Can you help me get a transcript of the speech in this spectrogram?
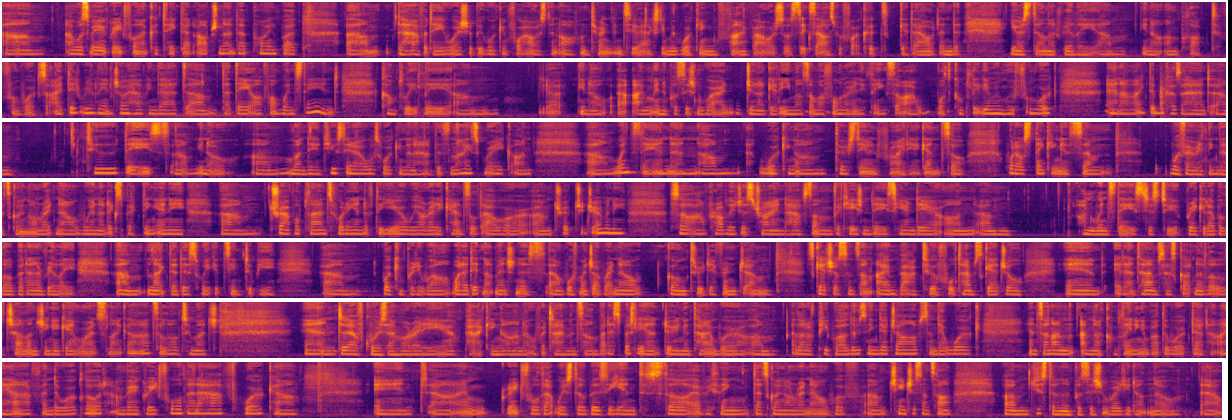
Um, I was very grateful I could take that option at that point, but um, the half a day where I should be working four hours then often turned into actually me working five hours or six hours before I could get out, and you're still not really, um, you know, unplugged from work. So I did really enjoy having that um, that day off on Wednesday and completely. Um, yeah, you know, I'm in a position where I do not get emails on my phone or anything, so I was completely removed from work, and I liked it because I had um, two days, um, you know, um, Monday and Tuesday I was working, then I had this nice break on um, Wednesday, and then um, working on Thursday and Friday again. So, what I was thinking is um, with everything that's going on right now, we're not expecting any um, travel plans for the end of the year. We already canceled our um, trip to Germany, so I'll probably just try and have some vacation days here and there on. Um, on Wednesdays, just to break it up a little bit, and I really um, like that this week. It seemed to be um, working pretty well. What I did not mention is uh, with my job right now, going through different um, schedules and so on, I'm back to a full time schedule, and it at times has gotten a little challenging again, where it's like, ah, oh, it's a little too much. And uh, of course, I'm already uh, packing on overtime and so on, but especially uh, during a time where um, a lot of people are losing their jobs and their work. And so I'm, I'm not complaining about the work that I have and the workload. I'm very grateful that I have work. And uh, I'm grateful that we're still busy and still everything that's going on right now with um, changes and so on. Um, you're still in a position where you don't know uh,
